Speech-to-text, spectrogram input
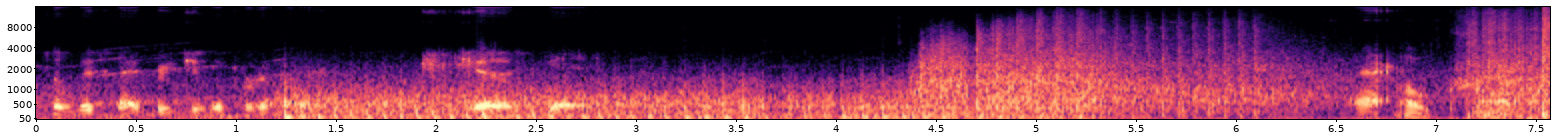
Until this guy breaches the perimeter. Just. Alright. Oh crap.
